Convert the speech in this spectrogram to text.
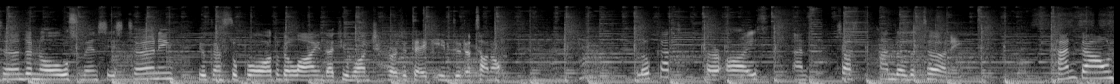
turn the nose when she's turning. You can support the line that you want her to take into the tunnel. Look at her eyes and just handle the turning. Hand down.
